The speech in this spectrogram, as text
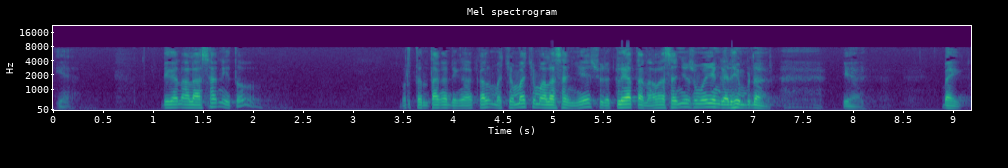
Ya. Dengan alasan itu bertentangan dengan akal, macam-macam alasannya sudah kelihatan alasannya semuanya nggak ada yang benar. Ya. Baik.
